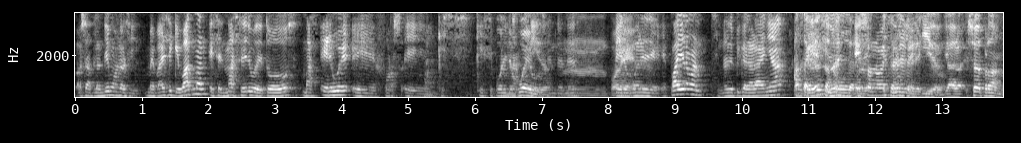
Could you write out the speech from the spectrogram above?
o sea, planteémoslo así. Me parece que Batman es el más héroe de todos. Más héroe eh, forz- eh, que, s- que se pone los Nacido. huevos, ¿entendés? Mm, Pero ponele. Spider-Man, si no le pica la araña. Pasa porque que eso no es sido- ser- eso no es ser elegido. Claro, yo, perdón,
